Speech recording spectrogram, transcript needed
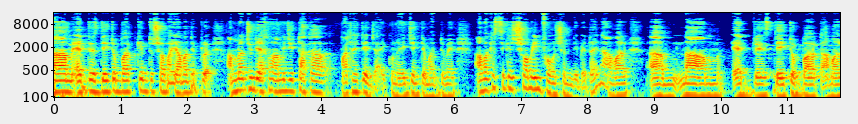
নাম অ্যাড্রেস ডেট অফ বার্থ কিন্তু সবাই আমাদের আমরা যদি এখন আমি যদি টাকা পাঠাইতে যাই কোনো এজেন্টের মাধ্যমে আমার কাছ থেকে সব ইনফরমেশন নেবে তাই না? আমার নাম অ্যাড্রেস ডেট অফ বার্থ আমার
